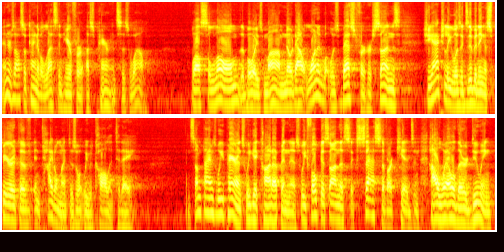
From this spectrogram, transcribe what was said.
And there's also kind of a lesson here for us parents as well. While Salome, the boy's mom, no doubt wanted what was best for her sons, she actually was exhibiting a spirit of entitlement, is what we would call it today. And sometimes we parents, we get caught up in this. We focus on the success of our kids and how well they're doing,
